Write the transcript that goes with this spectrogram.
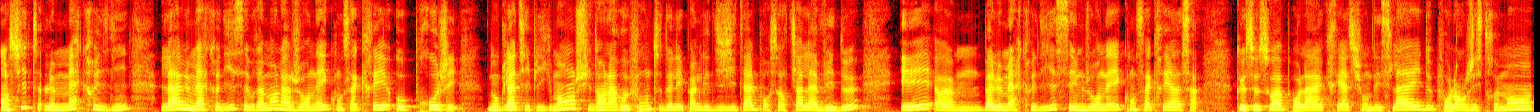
Ensuite, le mercredi, là, le mercredi, c'est vraiment la journée consacrée au projet. Donc là, typiquement, je suis dans la refonte de l'épingle digitale pour sortir la V2, et euh, bah, le mercredi, c'est une journée consacrée à ça. Que ce soit pour la création des slides, pour l'enregistrement,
